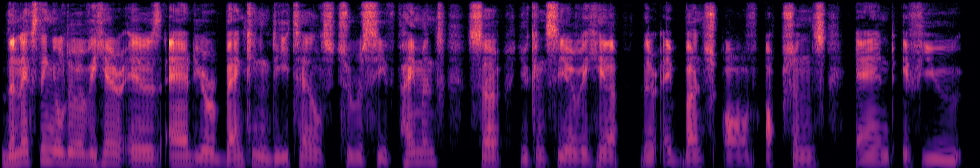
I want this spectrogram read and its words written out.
The next thing you'll do over here is add your banking details to receive payment. So you can see over here, there are a bunch of options. And if you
